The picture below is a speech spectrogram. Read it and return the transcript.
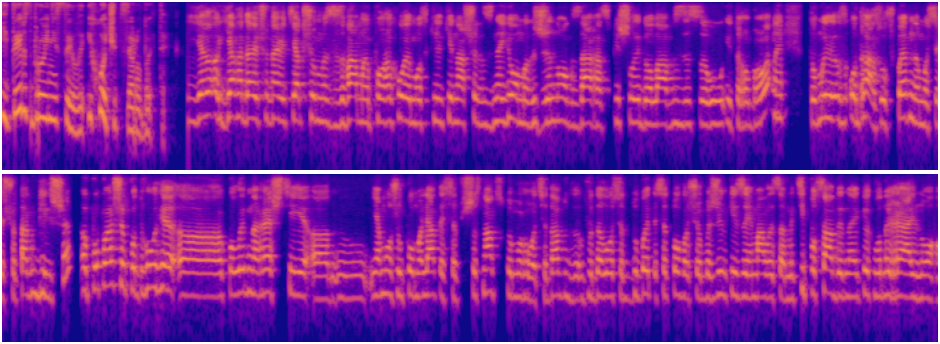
йти в збройні сили і хочуть це робити. Я я гадаю, що навіть якщо ми з вами порахуємо, скільки наших знайомих жінок зараз пішли до лав ЗСУ і тероборони, то ми одразу впевнимося, що так більше. По перше, по-друге, е, коли нарешті е, я можу помилятися в 16-му році, да вдалося добитися того, щоб жінки займали саме ці посади, на яких вони реально е,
